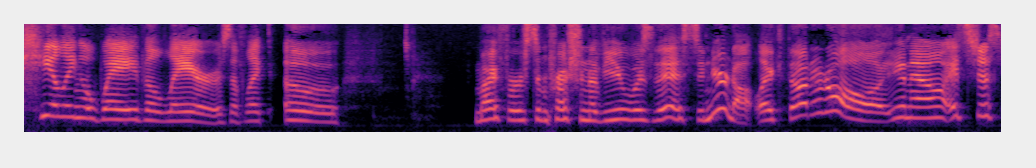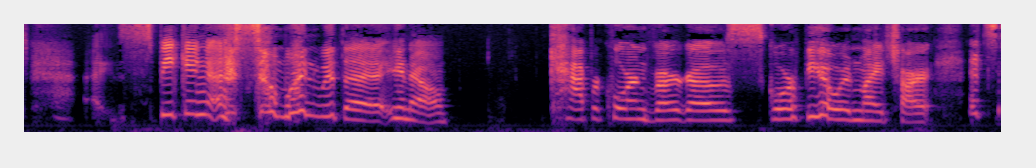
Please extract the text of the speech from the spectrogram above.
peeling away the layers of like, oh, my first impression of you was this, and you're not like that at all. You know, it's just speaking as someone with a, you know, Capricorn, Virgo, Scorpio in my chart. It's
